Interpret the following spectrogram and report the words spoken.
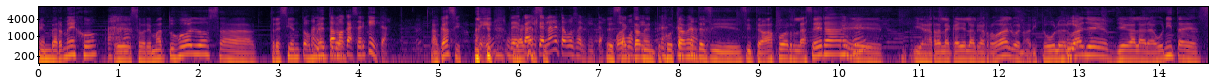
en Bermejo, eh, sobre Matus Hoyos, a 300 metros. Estamos acá cerquita. Acá sí. Sí, de acá al canal estamos cerquita. Exactamente, justamente si, si, te vas por la acera eh, y agarras la calle del Algarrobal, bueno, Aristóbulo del Valle, llega a la lagunita, es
